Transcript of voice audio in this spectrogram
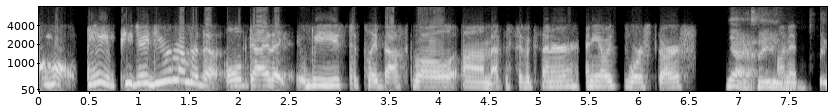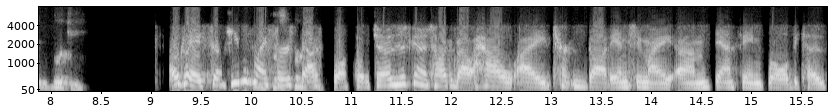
Oh, hey, PJ, do you remember the old guy that we used to play basketball um, at the Civic Center, and he always wore a scarf? Yeah, Clayton, On it. Clayton Berkey. Okay, so he was my first basketball coach, and I was just going to talk about how I tur- got into my um, dancing role because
